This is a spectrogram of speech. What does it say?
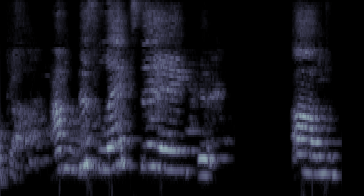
I'm, God. I'm dyslexic. Um,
